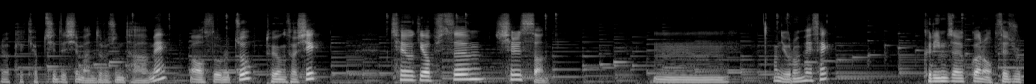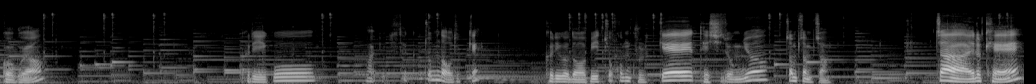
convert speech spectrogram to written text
이렇게 겹치듯이 만들어 준 다음에 마우스 오른쪽 도형 서식 채우기 없음 실선. 음... 한 요런 회색? 그림자 효과는 없애줄 거고요. 그리고 아, 좀더 어둡게? 그리고 너비 조금 굵게 대시 종류 점점점. 자 이렇게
